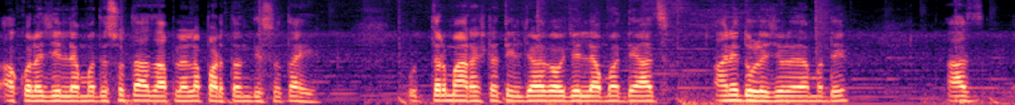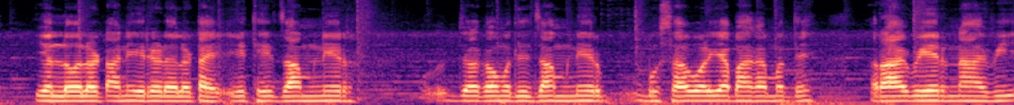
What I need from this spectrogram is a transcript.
अकोला जिल्ह्यामध्ये सुद्धा आज आपल्याला पडताना दिसत आहे. उत्तर महाराष्ट्रातील जळगाव जिल्ह्यामध्ये आज आणि धुळे जिल्ह्यामध्ये आज येल्लो अलर्ट आणि रेड अलर्ट आहे. येथे जामनेर जळगावमधील जामनेर भुसावळ या भागामध्ये रावेर न्हावी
